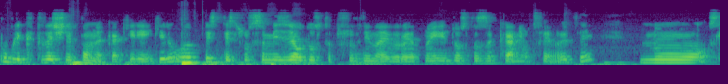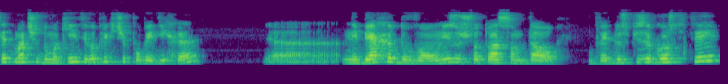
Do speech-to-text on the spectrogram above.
Публиката вече не помня как е реагирала. Естествено съм изял доста псовни най-вероятно и доста закани от феновете. Но след матча домакините, въпреки че победиха, не бяха доволни, защото аз съм дал две дуспи за гостите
